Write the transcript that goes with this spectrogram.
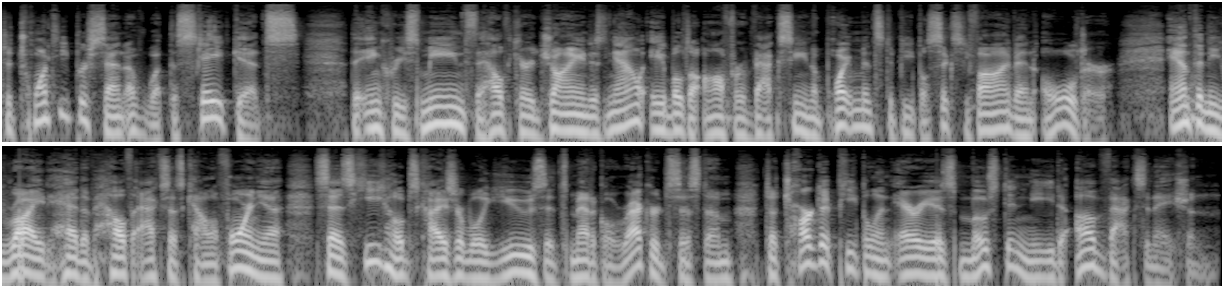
to 20% of what the state gets. The increase means the healthcare giant is now able to offer vaccine appointments to people 65 and older. Anthony Wright, head of Health Access California, says he hopes Kaiser will use its medical record system to target people in areas most in need of vaccination.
